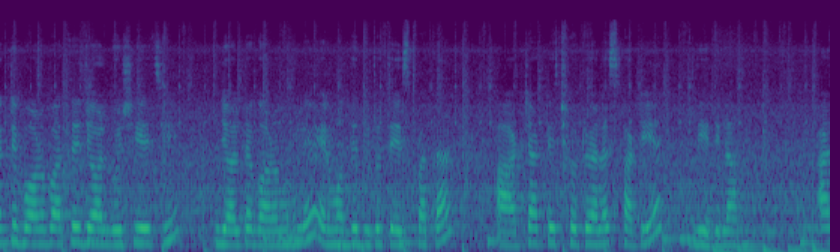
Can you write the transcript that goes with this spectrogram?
একটি বড় পাত্রে জল বসিয়েছি। জলটা গরম হলে এর মধ্যে দুটো তেজপাতা আর চারটে ছোটো এলাচ ফাটিয়ে দিয়ে দিলাম। আর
